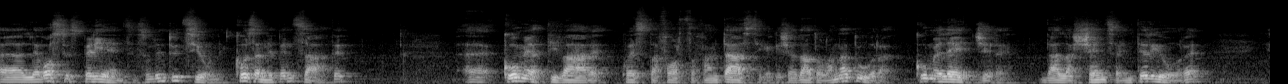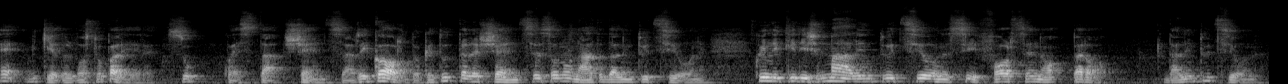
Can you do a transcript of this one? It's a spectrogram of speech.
eh, le vostre esperienze sull'intuizione, cosa ne pensate, eh, come attivare questa forza fantastica che ci ha dato la natura, come leggere dalla scienza interiore? E vi chiedo il vostro parere su questa scienza. Ricordo che tutte le scienze sono nate dall'intuizione, quindi chi dice ma l'intuizione sì, forse no, però dall'intuizione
